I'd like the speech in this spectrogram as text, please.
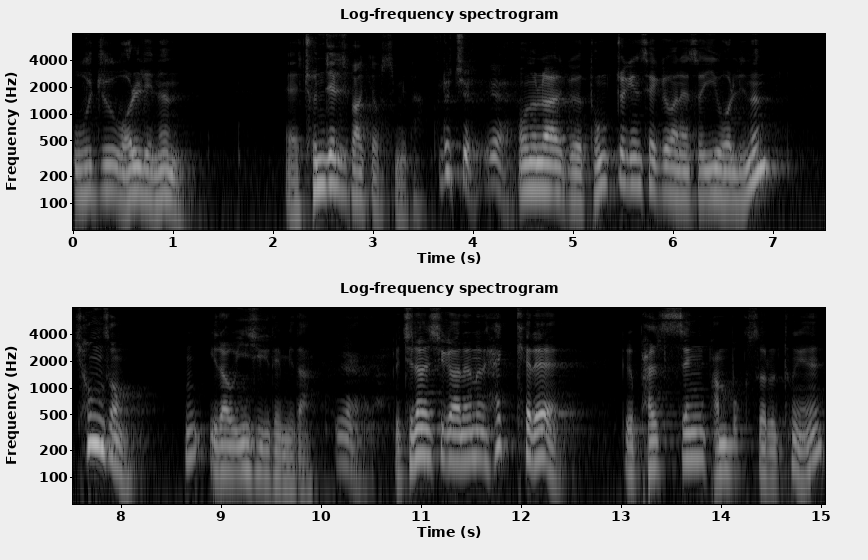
우주 원리는 예, 존재일 수밖에 없습니다. 그렇죠. 예. 오늘날 그 동적인 세계관에서 이 원리는 형성이라고 인식이 됩니다. 예. 그 지난 시간에는 해켈의 그 발생 반복서를 통해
